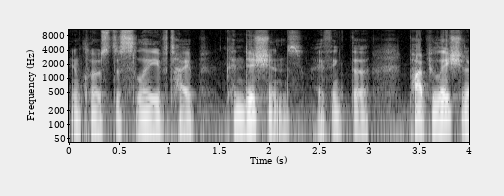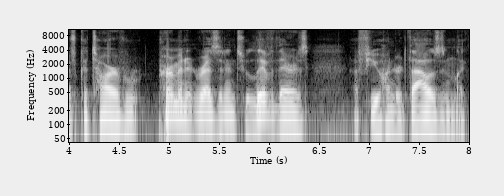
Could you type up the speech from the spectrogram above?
in close to slave type conditions. I think the population of Qatar of permanent residents who live there is a few hundred thousand, like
